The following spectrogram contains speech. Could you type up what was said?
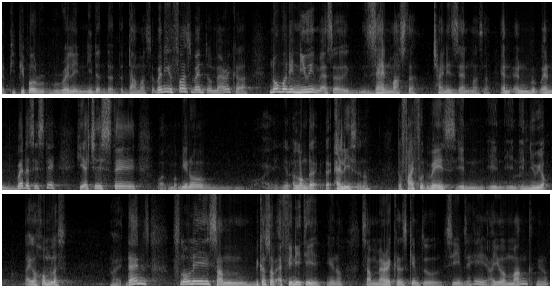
the people really needed the, the Dharma. So when he first went to America, nobody knew him as a Zen master. Chinese Zen master. And, and, and where does he stay? He actually stay, uh, you know, along the, the alleys, you know, the five foot ways in, in, in, in New York, like a homeless. Right. Then slowly some, because of affinity, you know, some Americans came to see him say, hey, are you a monk? You know,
